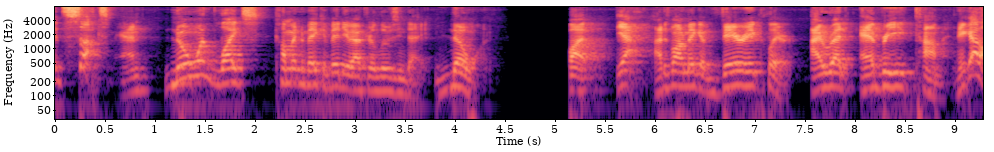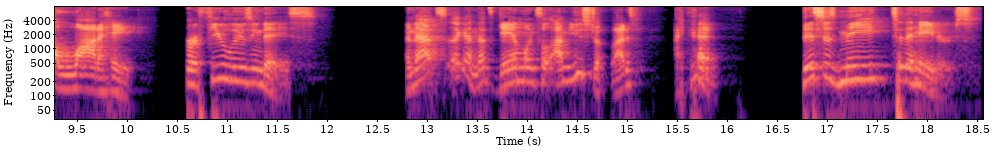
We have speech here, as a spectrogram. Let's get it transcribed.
it sucks, man. No one likes coming to make a video after a losing day. No one. But yeah, I just want to make it very clear. I read every comment. It got a lot of hate for a few losing days. And that's again, that's gambling. So I'm used to it. I just I can. This is me to the haters.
